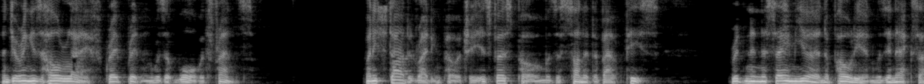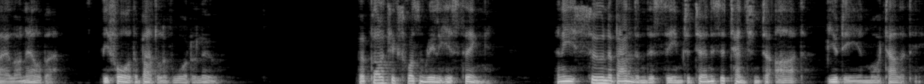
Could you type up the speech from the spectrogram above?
and during his whole life Great Britain was at war with France. When he started writing poetry, his first poem was a sonnet about peace, written in the same year Napoleon was in exile on Elba, before the Battle of Waterloo. But politics wasn't really his thing. and he soon abandoned this theme to turn his attention to art, beauty, and mortality.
